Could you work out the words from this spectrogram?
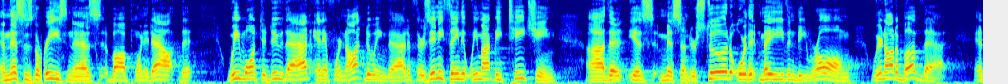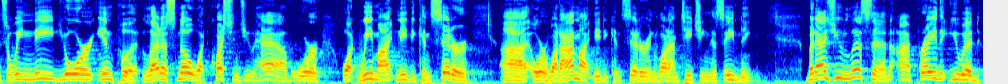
And this is the reason, as Bob pointed out, that we want to do that. And if we're not doing that, if there's anything that we might be teaching, uh, that is misunderstood or that may even be wrong. We're not above that. And so we need your input. Let us know what questions you have or what we might need to consider uh, or what I might need to consider in what I'm teaching this evening. But as you listen, I pray that you would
